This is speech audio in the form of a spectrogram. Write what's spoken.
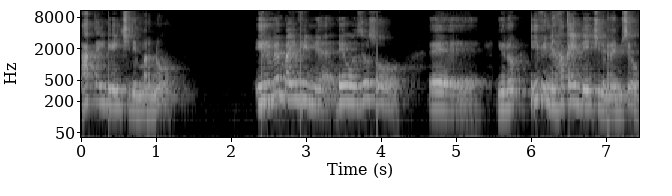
haka in the no. You remember even uh, there was also, uh, you know, even Hakainde himself.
